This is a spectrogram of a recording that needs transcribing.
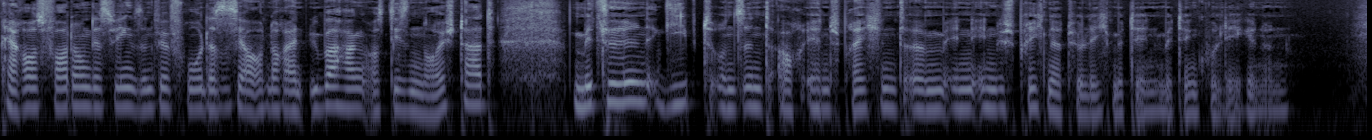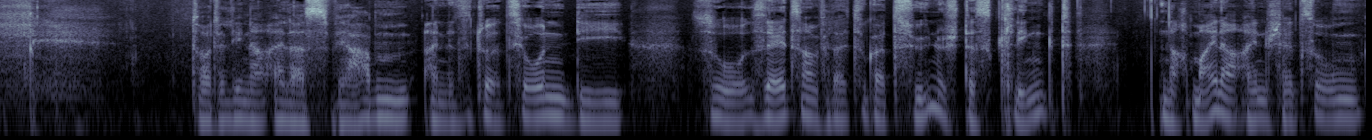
Herausforderung. Deswegen sind wir froh, dass es ja auch noch einen Überhang aus diesen Neustartmitteln gibt und sind auch entsprechend ähm, in, in Gespräch natürlich mit den, mit den Kolleginnen. Tortelina Eilers, wir haben eine Situation, die so seltsam, vielleicht sogar zynisch das klingt, nach meiner Einschätzung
